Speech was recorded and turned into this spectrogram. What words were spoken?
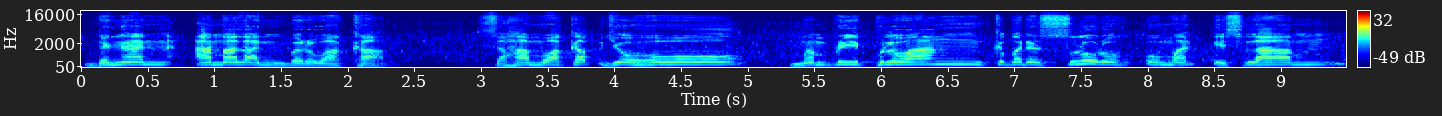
dengan amalan berwakaf. Saham wakaf Johor memberi peluang kepada seluruh umat Islam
